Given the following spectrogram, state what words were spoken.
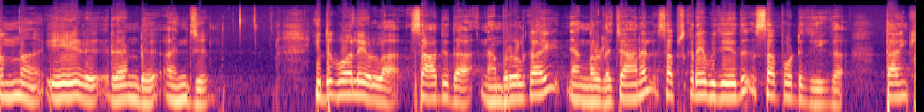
ഒന്ന് ഏഴ് രണ്ട് അഞ്ച്. ഇതുപോലെയുള്ള സാധ്യത നമ്പറുകൾക്കായി ഞങ്ങളുടെ ചാനൽ സബ്സ്ക്രൈബ് ചെയ്ത് സപ്പോർട്ട് ചെയ്യുക. താങ്ക്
